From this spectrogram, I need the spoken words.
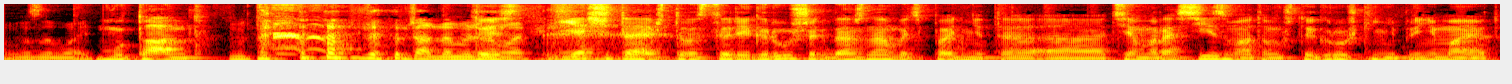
вызывает. Мутант. Да, она То вызывает. есть я считаю, что в истории игрушек должна быть поднята э, тема расизма о том, что игрушки не принимают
